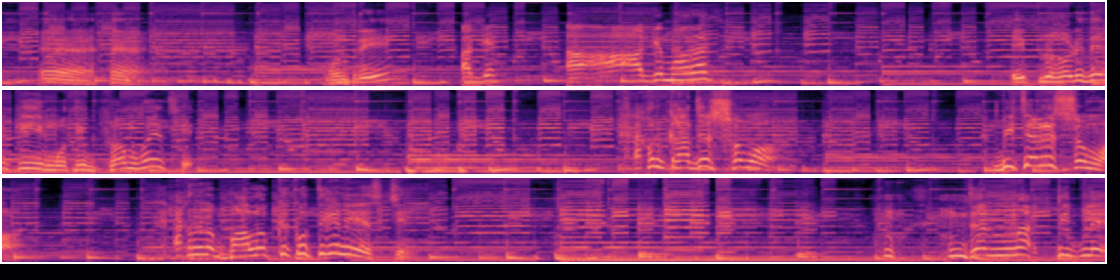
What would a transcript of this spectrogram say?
মন্ত্রী? আগে আ- আ- আগে মহারাজ। এই প্রহরীদের কি মতিভ্রম হয়েছে? এখন কাজের সময় বিচারের সময়। এখন একটা বালককে কোথেকে নিয়ে এসছে? যার নাক টিপলে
